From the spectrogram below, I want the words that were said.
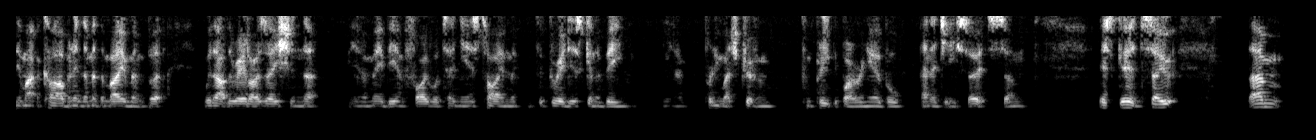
the amount of carbon in them at the moment, but without the realization that you know maybe in five or ten years' time the, the grid is going to be you know pretty much driven completely by renewable energy. So it's um it's good. So um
